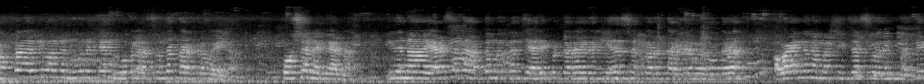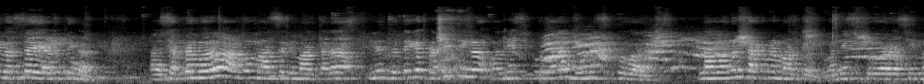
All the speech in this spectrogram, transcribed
ಮಕ್ಕಳಲ್ಲಿ ಒಂದು ನ್ಯೂನತೆಯನ್ನು ಹೋಗಲಾಡಿಸುವಂತ ಕಾರ್ಯಕ್ರಮ ಇಲ್ಲ. ಪೋಷಣ ಅಭಿಯಾನ. ಇದನ್ನ ಎರಡ್ ಸಾವಿರದ ಹತ್ತೊಂಬತ್ತರ ಜಾರಿ ಕೊಟ್ಟಾರ. ಇದು ಕೇಂದ್ರ ಸರ್ಕಾರ ಕಾರ್ಯಕ್ರಮ ಇರುತ್ತೆ ಅವಾಗಿಂದ ನಮ್ಮ ಟೀಚರ್ಸ್ ಪ್ರತಿ ವರ್ಷ ಎರಡು ತಿಂಗಳು ಸೆಪ್ಟೆಂಬರು ಹಾಗೂ ಮಾರ್ಚಲ್ಲಿ ಮಾಡ್ತಾರ. ಇದ್ರ ಜೊತೆಗೆ ಪ್ರತಿ ತಿಂಗಳು ಒಂದನೇ ಶುಕ್ರವಾರ, ಮೂರನೇ ಶುಕ್ರವಾರ ನಾವು ಒಂದು ಕಾರ್ಯಕ್ರಮ ಮಾಡ್ತೇವೆ. ಒಂದನೇ ಶುಕ್ರವಾರ ಸೀಮಂತ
